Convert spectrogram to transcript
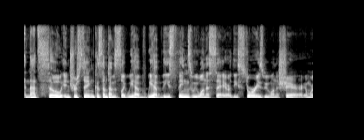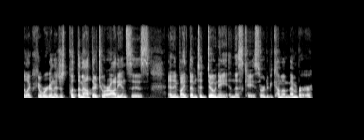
And that's so interesting because sometimes it's like we have we have these things we want to say or these stories we want to share and we're like okay we're going to just put them out there to our audiences and invite them to donate in this case or to become a member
